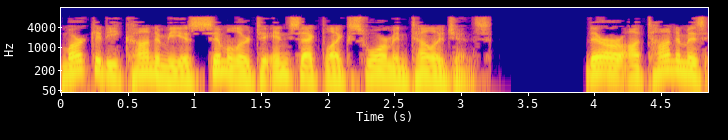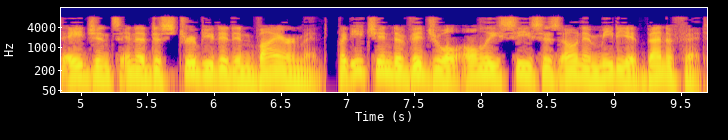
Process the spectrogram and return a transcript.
Market economy is similar to insect-like swarm intelligence. There are autonomous agents in a distributed environment, but each individual only sees his own immediate benefit.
